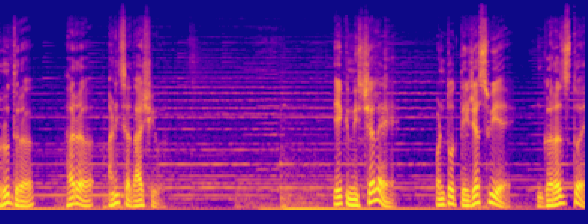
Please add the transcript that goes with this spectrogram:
रुद्र हर आणि सदाशिव. एक निश्चल आहे पण तो तेजस्वी आहे गरजतोय.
